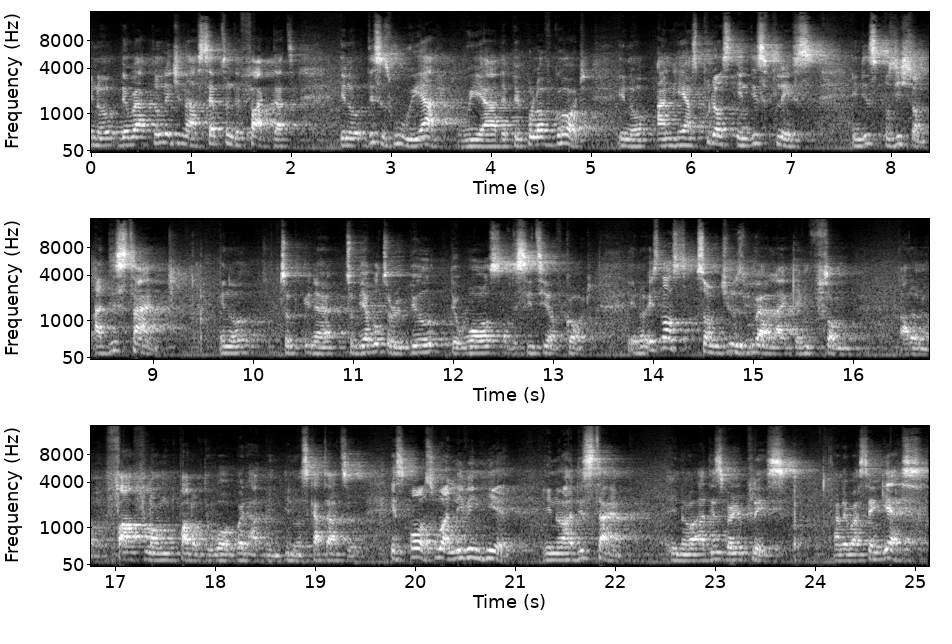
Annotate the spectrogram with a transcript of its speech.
You know, they were acknowledging and accepting the fact that, you know, this is who we are. We are the people of God, you know, and He has put us in this place, in this position, at this time, you know, to, you know, to be able to rebuild the walls of the city of God. You know, it's not some Jews who are like in some, I don't know, far-flung part of the world where they have been, you know, scattered to. It's us who are living here, you know, at this time, you know, at this very place. And they were saying, yes,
